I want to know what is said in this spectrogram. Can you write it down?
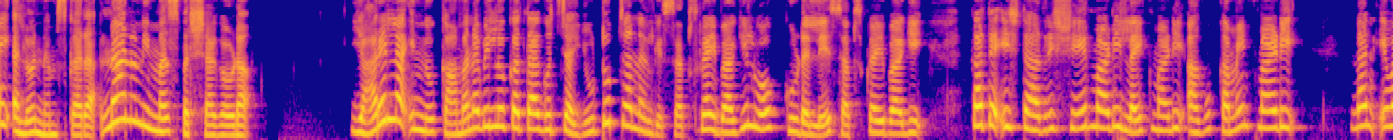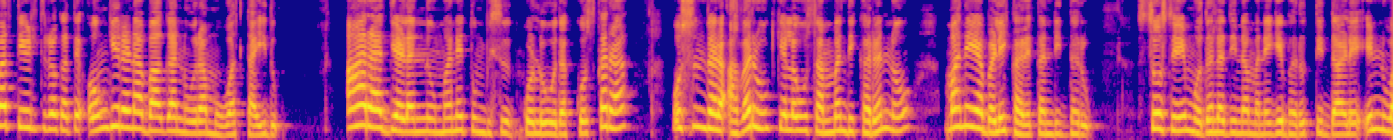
ಹಾಯ್ ಅಲೋ ನಮಸ್ಕಾರ. ನಾನು ನಿಮ್ಮ ಸ್ಪರ್ಶ ಗೌಡ. ಯಾರೆಲ್ಲ ಇನ್ನು ಕಾಮನಬಿಲ್ಲು ಕಥಾಗುಚ್ಚ ಯೂಟ್ಯೂಬ್ ಚಾನಲ್ಗೆ ಸಬ್ಸ್ಕ್ರೈಬ್ ಆಗಿಲ್ವೋ ಕೂಡಲೇ ಸಬ್ಸ್ಕ್ರೈಬ್ ಆಗಿ. ಕತೆ ಇಷ್ಟ ಆದರೆ ಶೇರ್ ಮಾಡಿ, ಲೈಕ್ ಮಾಡಿ ಹಾಗೂ ಕಮೆಂಟ್ ಮಾಡಿ. ನಾನು ಇವತ್ತು ಹೇಳ್ತಿರೋ ಕತೆ ಒಂಗಿರಣ ಭಾಗ ನೂರ ಮೂವತ್ತೈದು. ಆರಾಧ್ಯಳನ್ನು ಮನೆ ತುಂಬಿಸಿಕೊಳ್ಳುವುದಕ್ಕೋಸ್ಕರ ವಸುಂಧರ ಅವರು ಕೆಲವು ಸಂಬಂಧಿಕರನ್ನು ಮನೆಯ ಬಳಿ ಕರೆತಂದಿದ್ದರು. ಸೊಸೆ ಮೊದಲ ದಿನ ಮನೆಗೆ ಬರುತ್ತಿದ್ದಾಳೆ ಎನ್ನುವ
